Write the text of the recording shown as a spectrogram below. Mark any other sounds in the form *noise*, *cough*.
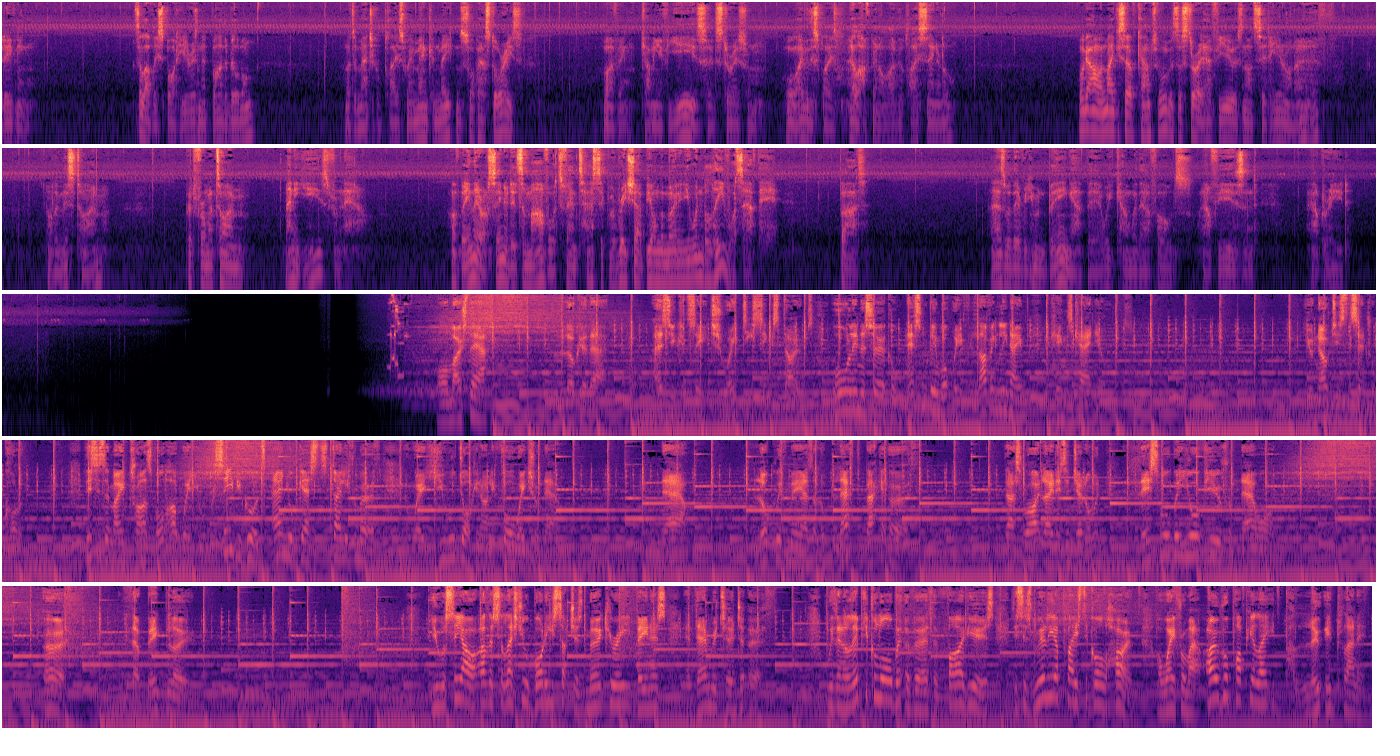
Good evening. It's a lovely spot here, isn't it, by the Billabong? Well, it's a magical place where men can meet and swap our stories. Well, I've been coming here for years, heard stories from all over this place. Hell, I've been all over the place, seen it all. Well, go on, make yourself comfortable, because the story I have for you is not set here on Earth. Not in this time. But from a time many years from now. I've been there, I've seen it, it's a marvel, it's fantastic. We've reached out beyond the moon and you wouldn't believe what's out there. But, as with every human being out there, we come with our faults, our fears, and our greed. Almost there. Look at that. As you can see, 26 domes, all in a circle, nestled in what we've lovingly named King's Canyon. You'll notice the central column. This is the main transport hub where you will receive your goods and your guests daily from Earth and where you will dock in only four weeks from now. Now, look with me as I look left back at Earth. That's right, ladies and gentlemen. This will be your view from now on. Earth, the big blue. You will see our other celestial bodies such as Mercury, Venus, and then return to Earth. With an elliptical orbit of Earth of five years, this is really a place to call home, away from our overpopulated, polluted planet.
